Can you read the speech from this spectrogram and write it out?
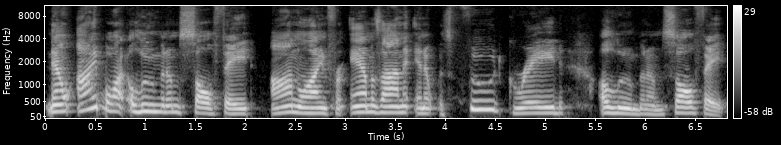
Now I bought aluminum sulfate online from Amazon and it was food grade aluminum sulfate.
